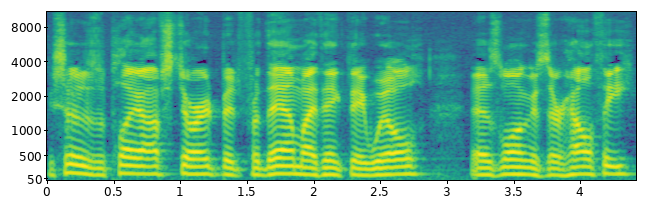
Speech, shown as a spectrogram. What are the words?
as soon as the playoffs start. But for them, I think they will as long as they're healthy.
